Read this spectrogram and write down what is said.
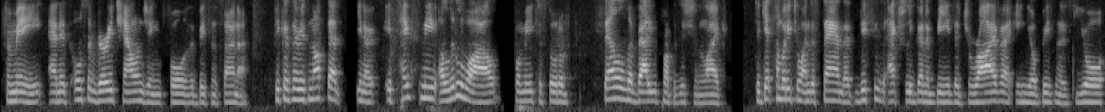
for me and it's also very challenging for the business owner because there is not that you know it takes me a little while for me to sort of sell the value proposition like to get somebody to understand that this is actually going to be the driver in your business your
